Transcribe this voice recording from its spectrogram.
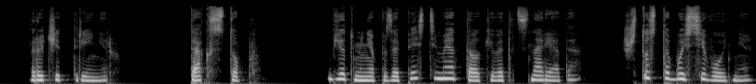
— рычит тренер. «Так, стоп!» Бьет меня по запястьям и отталкивает от снаряда. «Что с тобой сегодня?»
